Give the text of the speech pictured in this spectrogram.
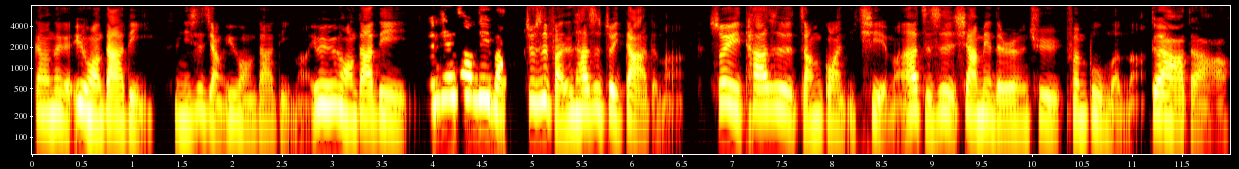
刚刚那个玉皇大帝，你是讲玉皇大帝吗？因为玉皇大帝全天上帝吧。就是反正他是最大的嘛，所以他是掌管一切嘛，他只是下面的人去分部门嘛。对啊，对啊，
